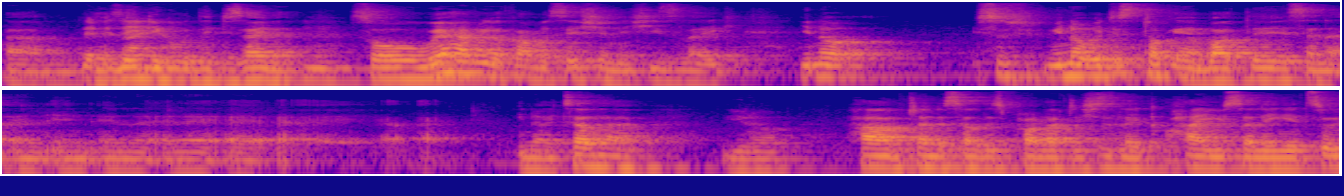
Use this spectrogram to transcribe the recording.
um, The the, lady who, the designer. So we're having a conversation, and she's like, you know, so, you know, we're just talking about this, and and and, and, and I, I, I, you know, I tell her, you know, how I'm trying to sell this product, and she's like, how are you selling it? So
